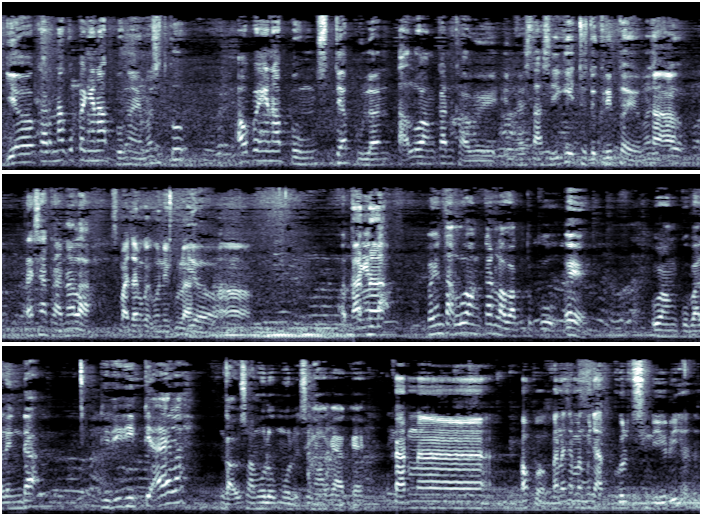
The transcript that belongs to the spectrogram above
Ya karena aku pengen nabung aja. Maksudku aku pengen nabung setiap bulan tak luangkan gawe investasi iki duduk kripto ya. Maksudku reksadana lah. semacam kayak iku lah Iya. Heeh. pengen Karena- tak, pengen tak luangkan lah waktuku eh uangku paling ndak dididik aja lah nggak usah muluk-muluk sing akeh-akeh karena apa karena sampean punya goal sendiri atau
